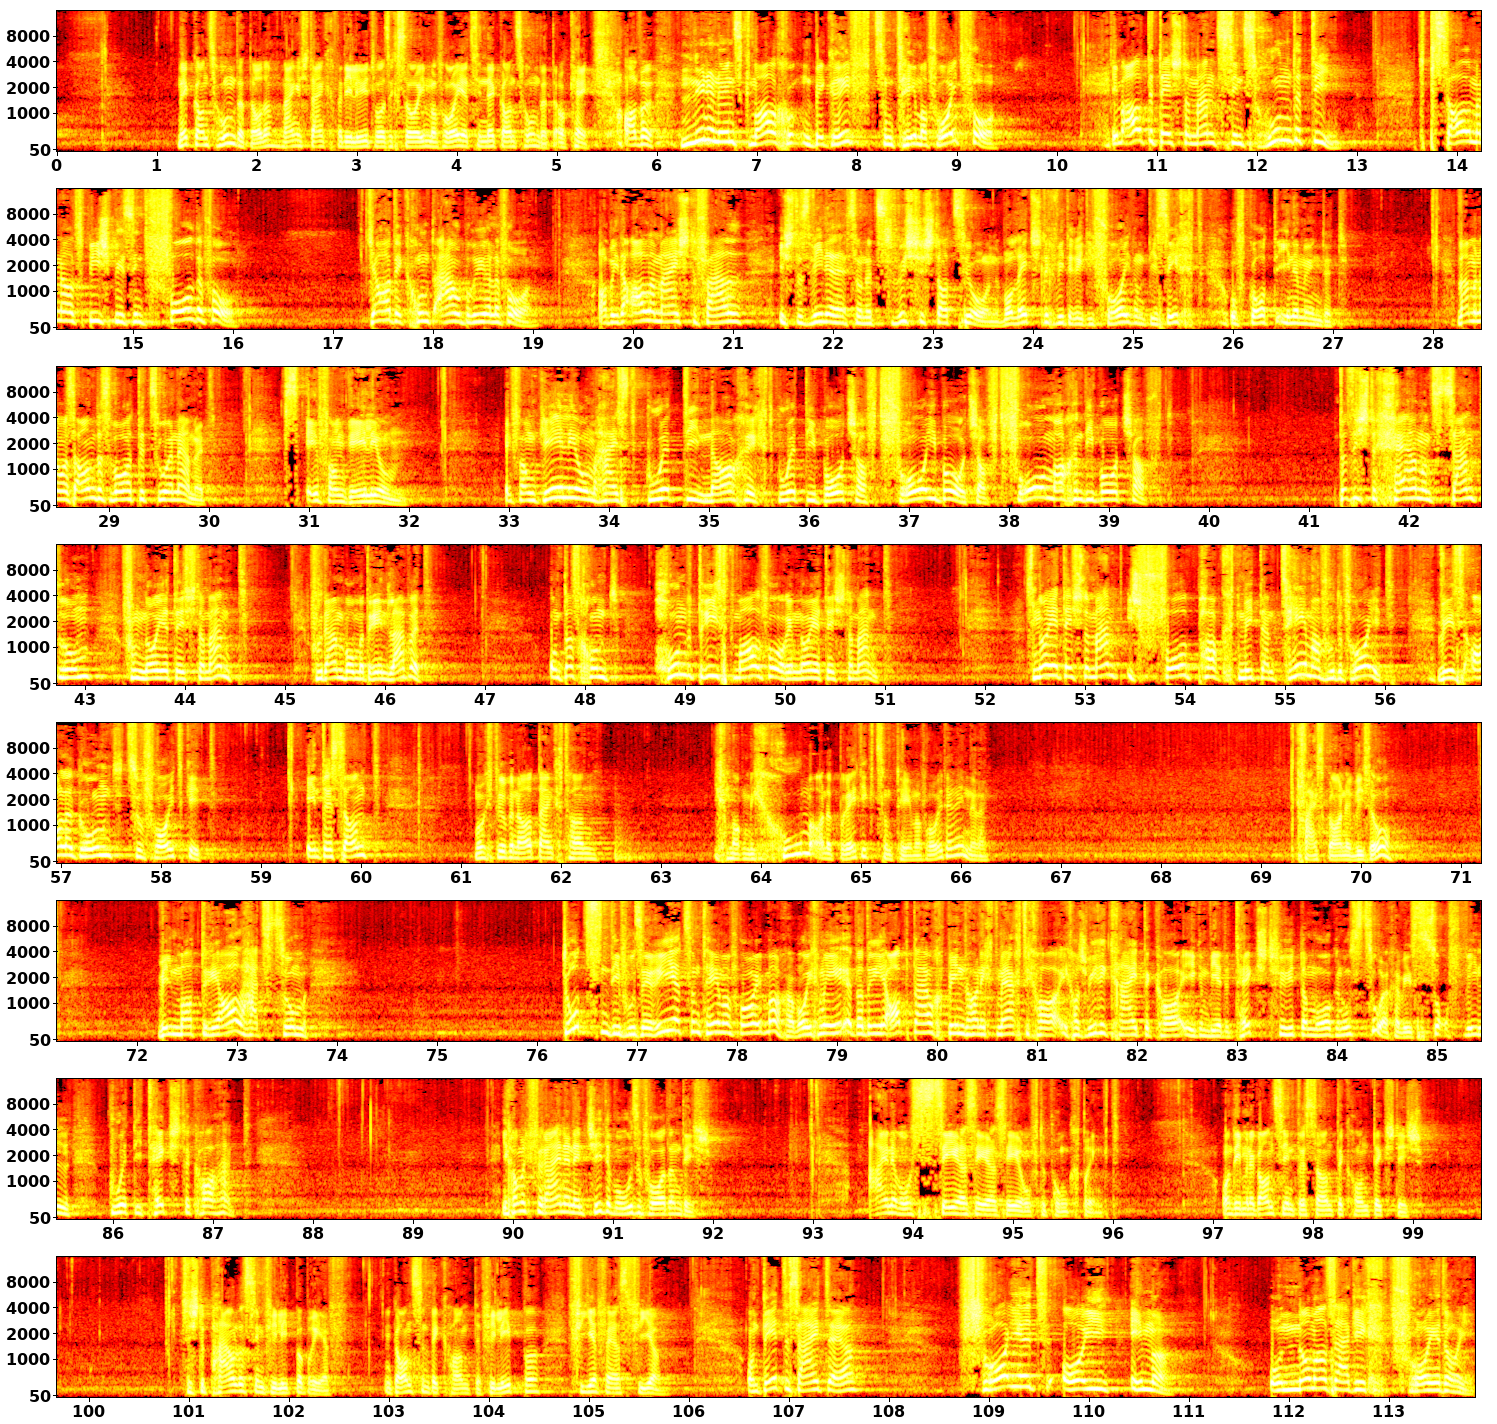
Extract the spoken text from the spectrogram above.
Nicht ganz 100, oder? Manchmal denken die Leute, die sich so immer freuen, sind nicht ganz 100. Okay. Aber 99 Mal kommt ein Begriff zum Thema Freude vor. Im Alten Testament sind es Hunderte. Die Psalmen als Beispiel sind voll davon. Ja, da kommt auch Brüllen vor. Aber in den allermeisten Fällen ist das wie eine, so eine Zwischenstation, wo letztlich wieder in die Freude und die Sicht auf Gott hineinmündet. Wenn wir noch ein anderes Wort dazu nehmen, Evangelium. Evangelium heißt gute Nachricht, gute Botschaft, frohe Botschaft, frohmachende Botschaft. Das ist der Kern und das Zentrum vom Neuen Testament. Von dem, wo wir drin leben. Und das kommt 130 Mal vor im Neuen Testament. Das Neue Testament ist vollpackt mit dem Thema der Freude, weil es allen Grund zur Freude gibt. Interessant, wo ich darüber nachgedacht habe, ich mag mich kaum an eine Predigt zum Thema Freude erinnern. Ich weiß gar nicht wieso. Weil Material hat es zum Dutzende Fuserien zum Thema Freude machen. Wo ich mir da drin abtaucht bin, habe ich gemerkt, ich habe, ich habe Schwierigkeiten gehabt, irgendwie den Text für heute Morgen auszusuchen, weil es so viele gute Texte gehabt hat. Ich habe mich für einen entschieden, der herausfordernd ist. Einen, der es sehr, sehr, sehr auf den Punkt bringt. Und in einem ganz interessanten Kontext ist. Es ist der Paulus im Philipperbrief. Ein ganz bekannter. Philipper 4, Vers 4. Und dort sagt er, freut euch immer. Und nochmal sage ich, freut euch.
